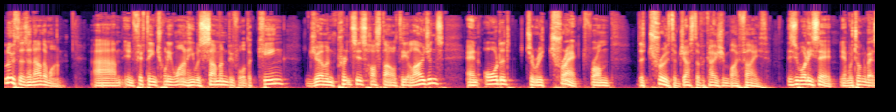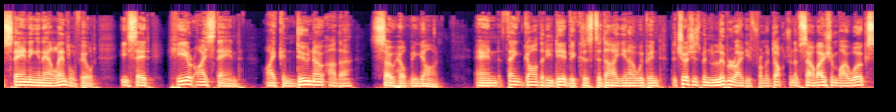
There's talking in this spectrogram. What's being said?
Luther's another one. Um, in 1521, he was summoned before the king, German princes, hostile theologians, and ordered to retract from the truth of justification by faith. This is what he said. And we're talking about standing in our lentil field. He said, Here I stand. I can do no other. So help me God. And thank God that he did because today, you know, we've been, the church has been liberated from a doctrine of salvation by works,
